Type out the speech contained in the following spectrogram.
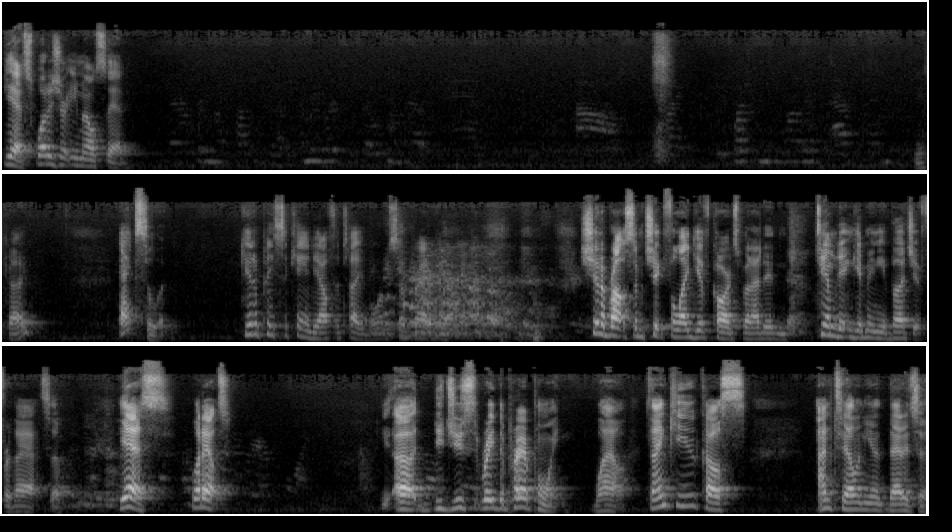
Yes, what has your email said? Okay. Excellent. Get a piece of candy off the table. I'm so proud of you. Should have brought some Chick fil A gift cards, but I didn't. Tim didn't give me any budget for that. So, yes. What else? Uh, did you read the prayer point? Wow. Thank you, because I'm telling you, that is a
